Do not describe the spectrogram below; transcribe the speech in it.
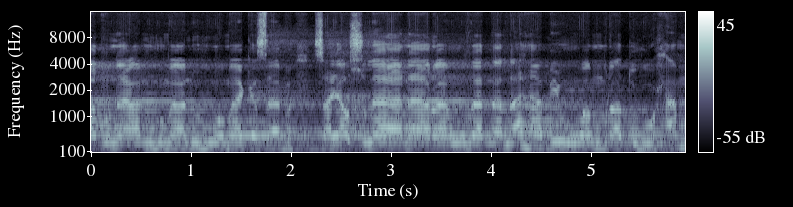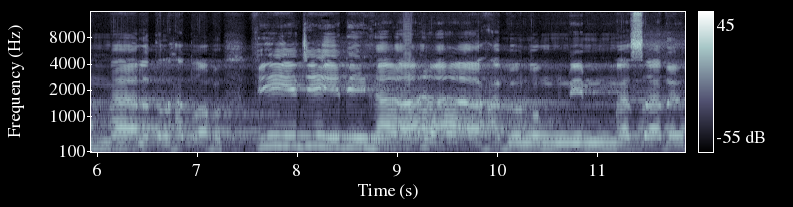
أغنى عنه ماله وما كسب سيصلى نارا ذات لهب وامرأته حمالة الحطب في جيدها حبل من مسد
